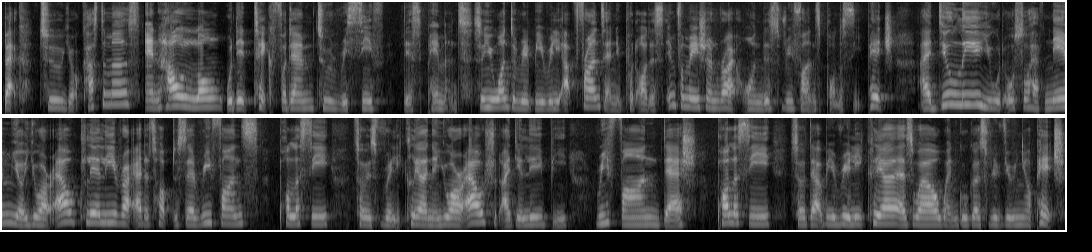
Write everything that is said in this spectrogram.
back to your customers and how long would it take for them to receive this payment. So you want to be really upfront and you put all this information right on this refunds policy page. Ideally, you would also have named your URL clearly right at the top to say refunds policy so it's really clear and the URL should ideally be refund dash policy. So that will be really clear as well when Google's reviewing your page.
